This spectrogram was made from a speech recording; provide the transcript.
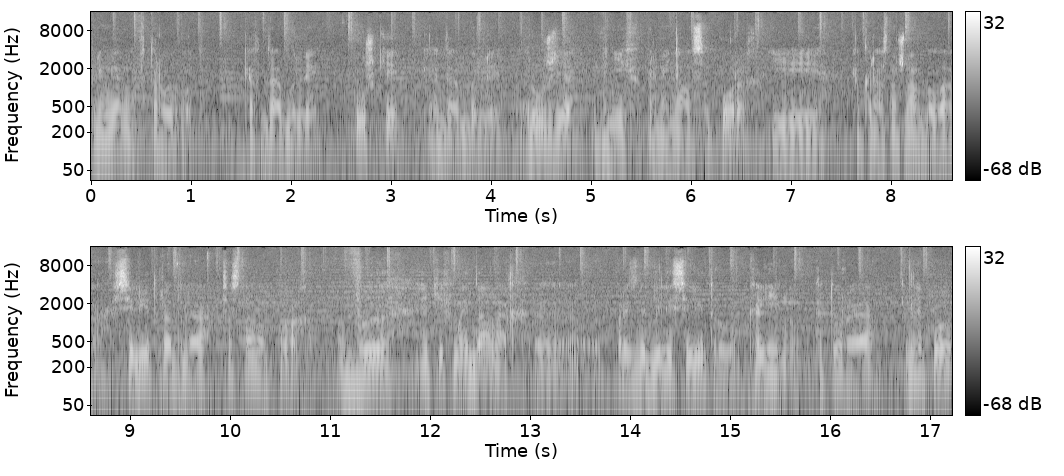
примерно второй год, когда были пушки, когда были ружья, в них применялся порох, и как раз нужна была селитра для состава пороха. В этих майданах э, производили селитру калину, которая для по-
